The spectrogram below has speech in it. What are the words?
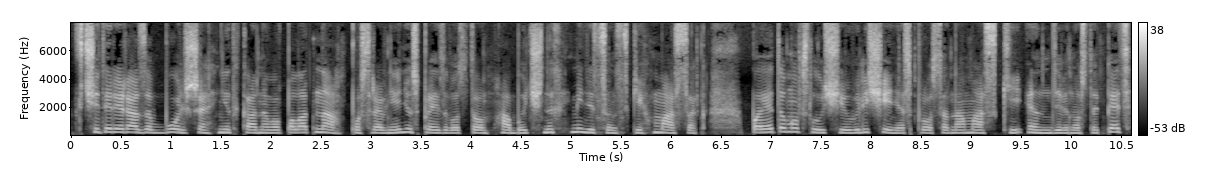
в 4 раза больше нетканого полотна по сравнению с производством обычных медицинских масок. Поэтому в случае увеличения спроса на маски N95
